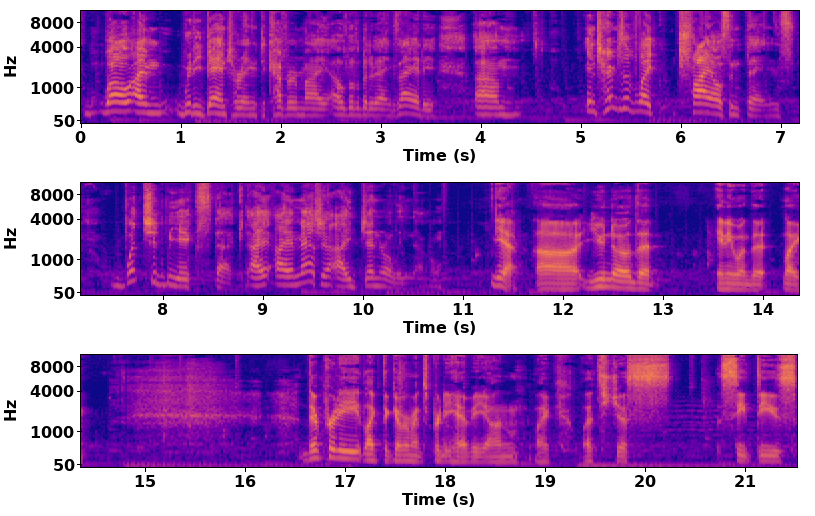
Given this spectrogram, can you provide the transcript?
while I'm witty bantering to cover my a little bit of anxiety, um, in terms of like trials and things, what should we expect? I, I imagine I generally know. Yeah, uh, you know that anyone that like they're pretty like the government's pretty heavy on like let's just seat these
